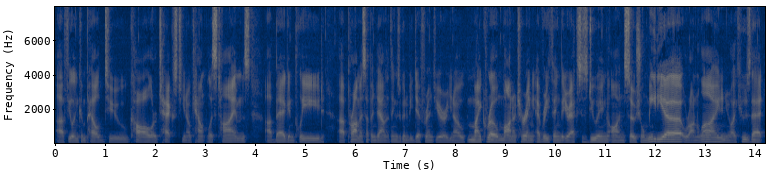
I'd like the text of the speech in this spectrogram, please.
uh, feeling compelled to call or text, you know, countless times, uh, beg and plead, uh, promise up and down that things are going to be different. You're, you know, micro monitoring everything that your ex is doing on social media or online, and you're like, who's that?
